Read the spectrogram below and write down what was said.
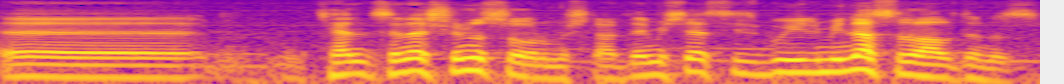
e, kendisine şunu sormuşlar. Demişler siz bu ilmi nasıl aldınız?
